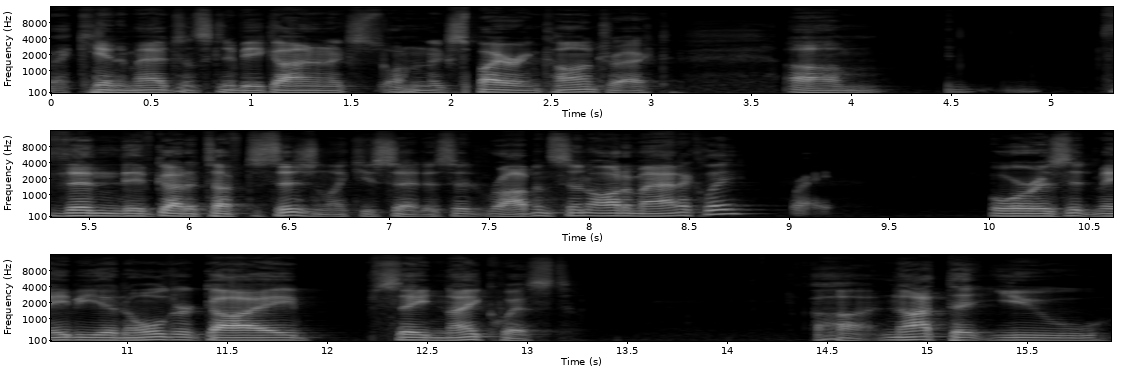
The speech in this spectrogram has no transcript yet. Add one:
I, can't imagine it's going to be a guy on an, ex, on an expiring contract. Um, then they've got a tough decision, like you said. Is it Robinson automatically, right, or is it maybe an older guy, say Nyquist? Uh, not that you,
